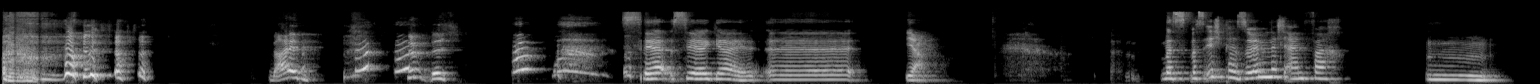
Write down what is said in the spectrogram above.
dachte, Nein, stimmt nicht. Sehr, sehr geil. Äh, ja. Was, was ich persönlich einfach mh, mm,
